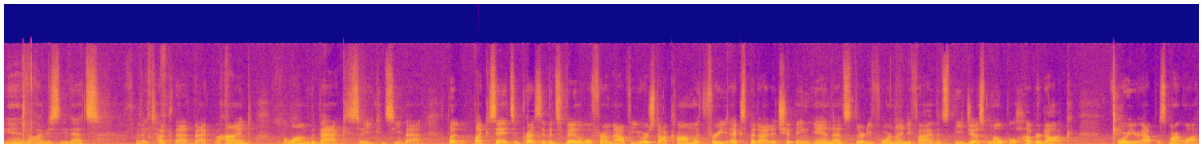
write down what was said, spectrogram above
And obviously that's going to tuck that back behind along the back so you can see that. But like I say, it's impressive. It's available from outfityours.com with free expedited shipping, and that's $34.95. It's the Just Mobile Hover Dock for your Apple smartwatch.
